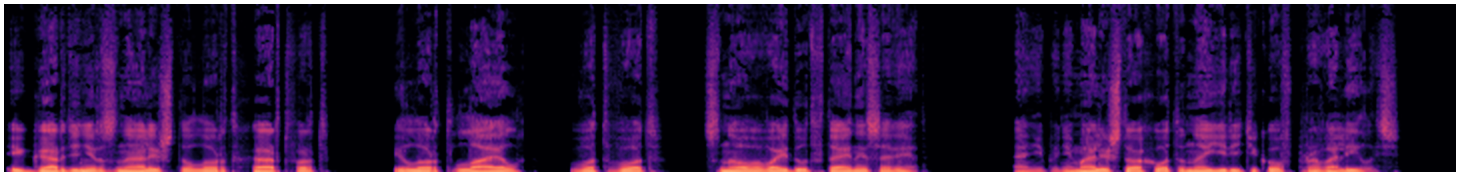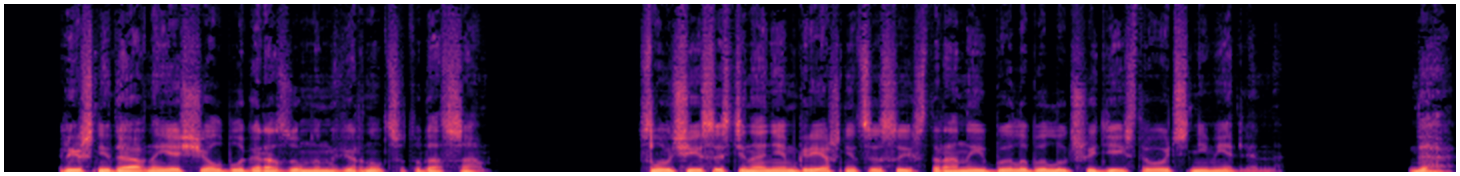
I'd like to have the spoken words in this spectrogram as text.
и Гардинер знали, что лорд Хартфорд и лорд Лайл вот-вот снова войдут в тайный совет. Они понимали, что охота на еретиков провалилась. Лишь недавно я счел благоразумным вернуться туда сам. В случае со стенанием грешницы с их стороны было бы лучше действовать немедленно. «Да,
